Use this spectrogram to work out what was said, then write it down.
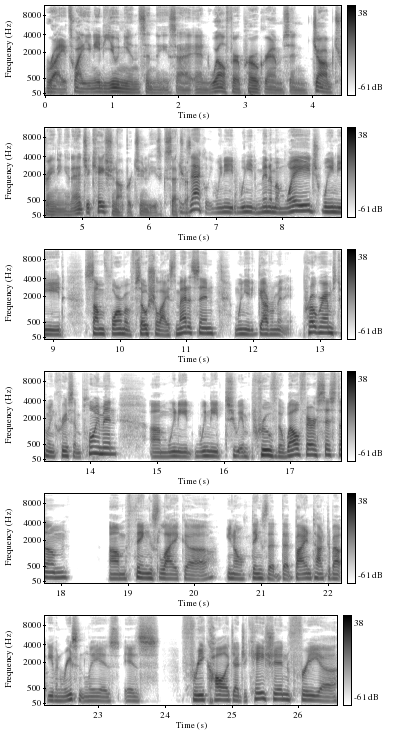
Right. It's why you need unions in these uh, and welfare programs and job training and education opportunities, etc. Exactly. We need we need minimum wage, we need some form of socialized medicine, we need government programs to increase employment. Um, we need we need to improve the welfare system. Um, things like uh, you know things that that Biden talked about even recently is is free college education, free uh,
